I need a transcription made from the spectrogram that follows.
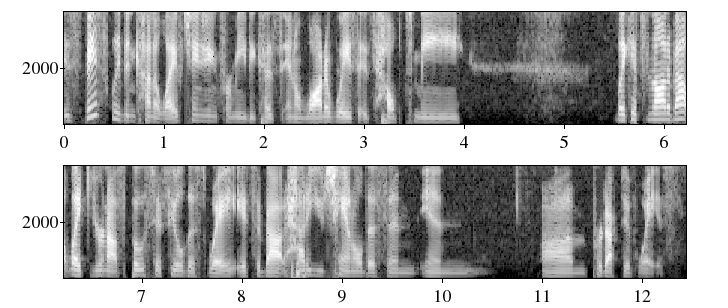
it's basically been kind of life changing for me because in a lot of ways it's helped me like it's not about like you're not supposed to feel this way it's about how do you channel this in in um, productive ways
